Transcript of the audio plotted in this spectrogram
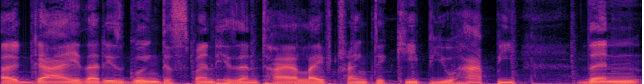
a guy that is going to spend his entire life trying to keep you happy, then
